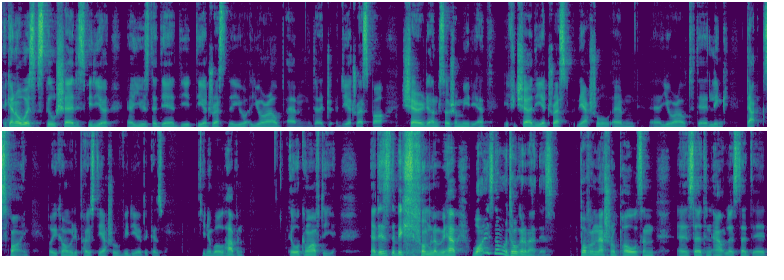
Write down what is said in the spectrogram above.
You can always still share this video, uh, use the, the, the address, the URL, um, the, the address bar, share it on social media. If you share the address, the actual um, uh, URL to the link, that's fine. But you can't really post the actual video because you know what will happen. They will come after you. Now, this is the biggest problem we have. Why is no one talking about this? Apart from National Pulse and uh, certain outlets that uh,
